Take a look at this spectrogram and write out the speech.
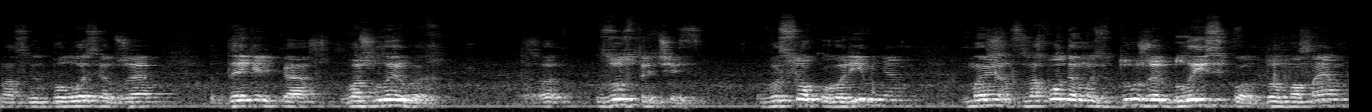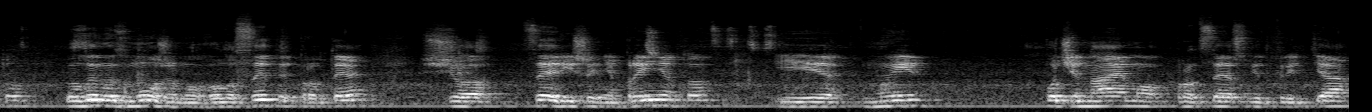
У нас відбулося вже декілька важливих зустрічей високого рівня. Ми знаходимося дуже близько до моменту, коли ми зможемо оголосити про те, що це рішення прийнято, і ми починаємо процес відкриття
